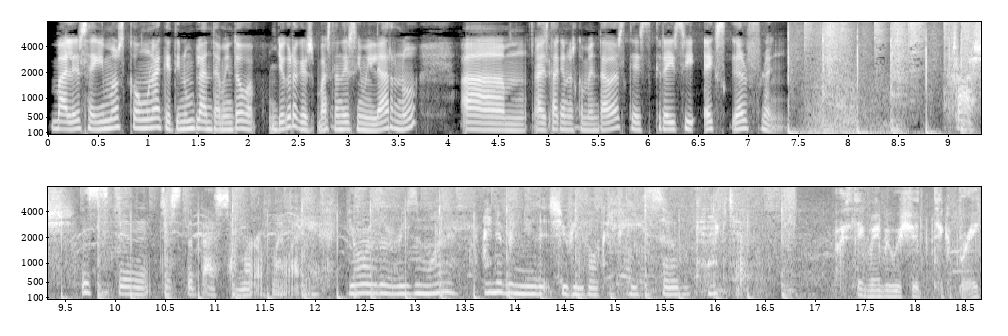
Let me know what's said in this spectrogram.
Vale, seguimos con una que tiene un planteamiento, yo creo que es bastante similar, ¿no? A, a esta que nos comentabas, que es Crazy Ex-Girlfriend. Gosh, this has been just the best summer of my life. You're the reason why. I never knew that two people could be so connected. I think maybe we should take a break.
